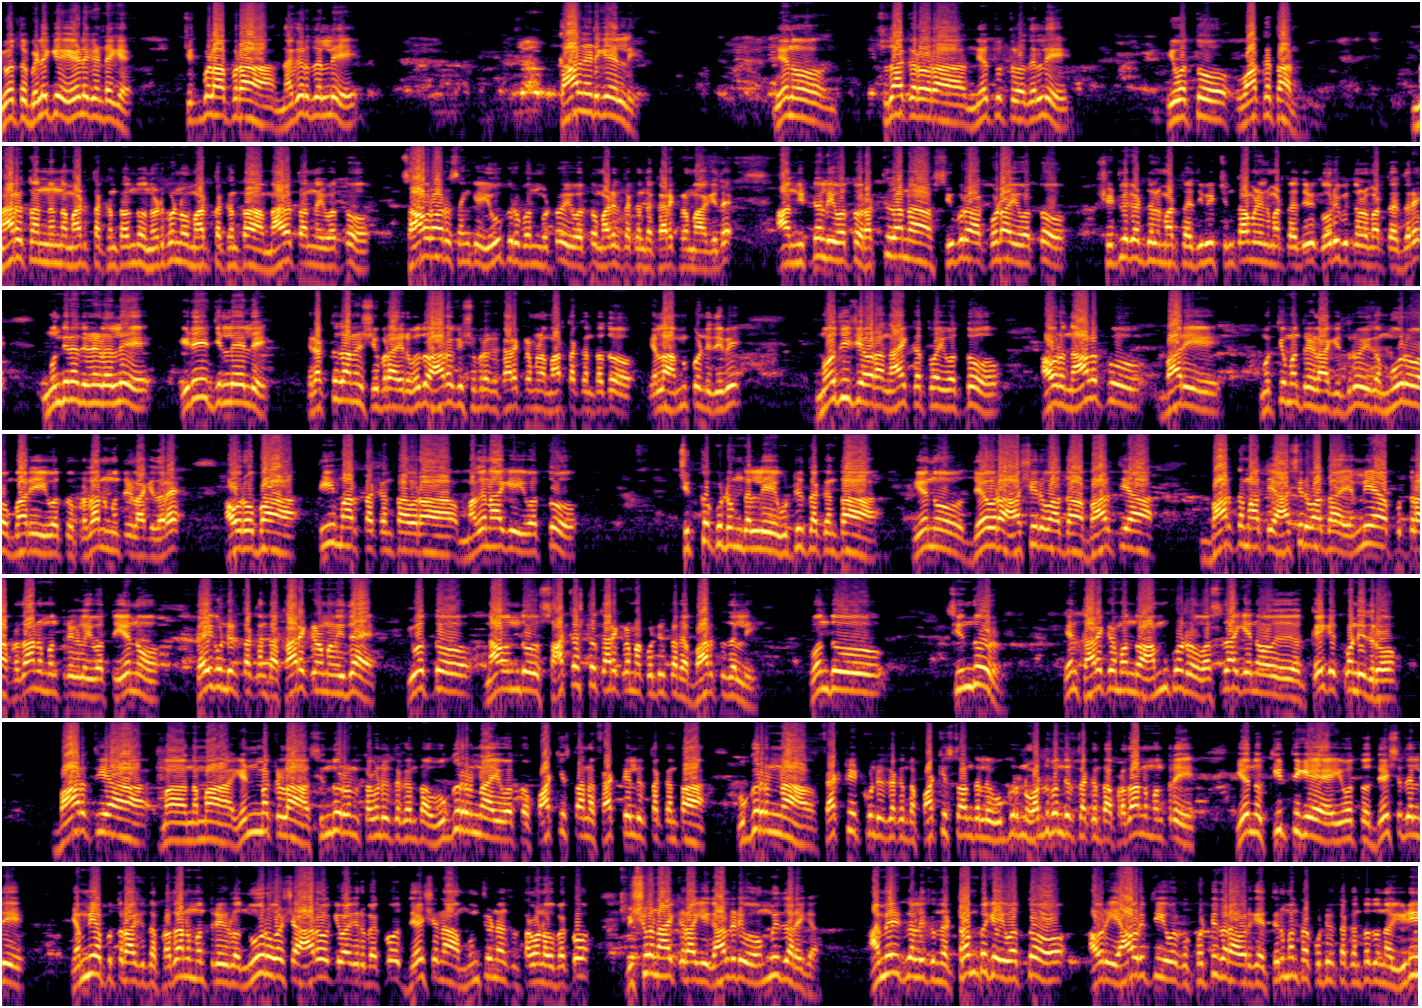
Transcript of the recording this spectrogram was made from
ಇವತ್ತು ಬೆಳಿಗ್ಗೆ ಏಳು ಗಂಟೆಗೆ ಚಿಕ್ಕಬಳ್ಳಾಪುರ ನಗರದಲ್ಲಿ ಕಾಲ್ನಡಿಗೆಯಲ್ಲಿ ಏನು ಸುಧಾಕರ್ ಅವರ ನೇತೃತ್ವದಲ್ಲಿ ಇವತ್ತು ವಾಕಥಾನ್ ಮ್ಯಾರಥಾನ್ ಅನ್ನ ಒಂದು, ನಡ್ಕೊಂಡು ಮಾಡ್ತಕ್ಕಂಥ ಮ್ಯಾರಥಾನ್ ಇವತ್ತು ಸಾವಿರಾರು ಸಂಖ್ಯೆ ಯುವಕರು ಬಂದ್ಬಿಟ್ಟು ಇವತ್ತು ಮಾಡಿರ್ತಕ್ಕಂಥ ಕಾರ್ಯಕ್ರಮ ಆಗಿದೆ. ಆ ನಿಟ್ಟಿನಲ್ಲಿ ಇವತ್ತು ರಕ್ತದಾನ ಶಿಬಿರ ಕೂಡ ಇವತ್ತು ಶಿಡ್ಲಘಟ್ಟದಲ್ಲಿ ಮಾಡ್ತಾ ಇದ್ದೀವಿ, ಚಿಂತಾಮಣಿಯಲ್ಲಿ ಮಾಡ್ತಾ ಇದ್ದೀವಿ ಗೌರಿಬಿದ್ದಲ್ಲಿ ಮಾಡ್ತಾ ಇದ್ದಾರೆ. ಮುಂದಿನ ದಿನಗಳಲ್ಲಿ ಇಡೀ ಜಿಲ್ಲೆಯಲ್ಲಿ ರಕ್ತದಾನ ಶಿಬಿರ ಇರುವುದು ಆರೋಗ್ಯ ಶಿಬಿರ ಕಾರ್ಯಕ್ರಮ ಮಾಡ್ತಕ್ಕಂಥದ್ದು ಎಲ್ಲ ಹಮ್ಮಿಕೊಂಡಿದ್ದೀವಿ. ಮೋದಿಜಿ ಅವರ ನಾಯಕತ್ವ ಇವತ್ತು ಅವರು ನಾಲ್ಕು ಬಾರಿ ಮುಖ್ಯಮಂತ್ರಿಗಳಾಗಿದ್ದರು ಈಗ ಮೂರು ಬಾರಿ ಇವತ್ತು ಪ್ರಧಾನಮಂತ್ರಿಗಳಾಗಿದ್ದಾರೆ. ಅವರೊಬ್ಬ ಟೀ ಮಾರ್ತಕ್ಕಂಥ ಅವರ ಮಗನಾಗಿ ಇವತ್ತು ಚಿಕ್ಕ ಕುಟುಂಬದಲ್ಲಿ ಹುಟ್ಟಿರ್ತಕ್ಕಂಥ ಏನು ದೇವರ ಆಶೀರ್ವಾದ, ಭಾರತೀಯ, ಭಾರತ ಮಾತೆಯ ಆಶೀರ್ವಾದ, ಹೆಮ್ಮೆಯ ಪುತ್ರ, ಪ್ರಧಾನಮಂತ್ರಿಗಳು ಇವತ್ತು ಏನು ಕೈಗೊಂಡಿರ್ತಕ್ಕಂಥ ಕಾರ್ಯಕ್ರಮ ಇದೆ ಇವತ್ತು ನಾವೊಂದು ಸಾಕಷ್ಟು ಕಾರ್ಯಕ್ರಮ ಕೊಟ್ಟಿರ್ತಾರೆ ಭಾರತದಲ್ಲಿ. ಒಂದು ಸಿಂಧೂರ್ ಏನು ಕಾರ್ಯಕ್ರಮ ಒಂದು ಹಮ್ಮಿಕೊಂಡ್ರು, ಹೊಸದಾಗಿ ಏನು ಕೈಗೆತ್ಕೊಂಡಿದ್ರು. ಭಾರತೀಯ ನಮ್ಮ ಹೆಣ್ಮಕ್ಳ ಸಿಂಧೂರನ್ನು ತಗೊಂಡಿರ್ತಕ್ಕಂಥ ಉಗ್ರನ್ನ ಇವತ್ತು ಪಾಕಿಸ್ತಾನ ಫ್ಯಾಕ್ಟ್ರಿಯಲ್ಲಿ ಇರ್ತಕ್ಕಂಥ ಉಗ್ರನ್ನ ಫ್ಯಾಕ್ಟ್ರಿ ಇಟ್ಕೊಂಡಿರ್ತಕ್ಕಂಥ ಪಾಕಿಸ್ತಾನದಲ್ಲಿ ಉಗ್ರನ್ನ ಹೊಡೆದು ಬಂದಿರತಕ್ಕಂಥ ಪ್ರಧಾನಮಂತ್ರಿ ಏನು ಕೀರ್ತಿಗೆ ಇವತ್ತು ದೇಶದಲ್ಲಿ ಹೆಮ್ಮೆಯ ಪುತ್ರ ಆಗಿದ್ದ ಪ್ರಧಾನಮಂತ್ರಿಗಳು ನೂರು ವರ್ಷ ಆರೋಗ್ಯವಾಗಿರಬೇಕು, ದೇಶನ ಮುಂಚೂಣಿ ತಗೊಂಡು ಹೋಗ್ಬೇಕು ವಿಶ್ವ ನಾಯಕರಾಗಿ ಈಗ ಆಲ್ರೆಡಿ ಒಮ್ಮಿದ್ದಾರೆ ಈಗ. ಅಮೆರಿಕದಲ್ಲಿ ಟ್ರಂಪ್ಗೆ ಇವತ್ತು ಅವ್ರಿಗೆ ಯಾವ ರೀತಿ ಇವ್ರಿಗೆ ಕೊಟ್ಟಿದ್ದಾರೆ, ಅವರಿಗೆ ತಿರುಮಂತ್ರ ಕೊಟ್ಟಿರ್ತಕ್ಕಂಥದ್ದು ನಾವು ಇಡೀ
